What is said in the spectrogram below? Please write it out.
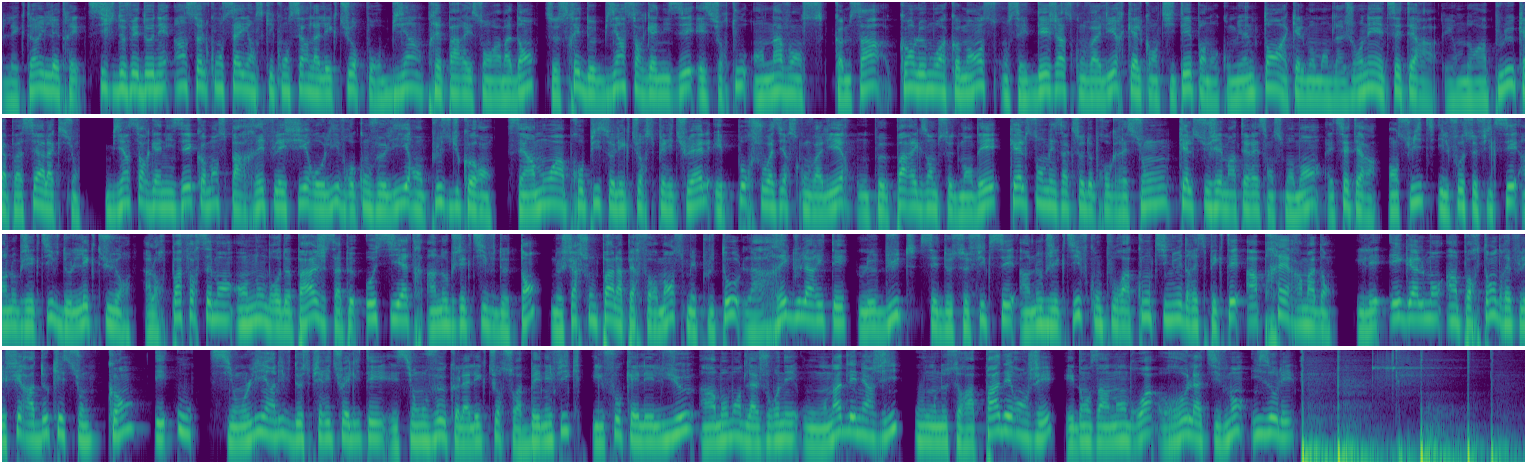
lecteur illettré. Si je devais donner un seul conseil en ce qui concerne la lecture pour bien préparer son ramadan, ce serait de bien s'organiser et surtout en avance. Comme ça, quand le mois commence, on sait déjà ce qu'on va lire, quelle quantité, pendant combien de temps, à quel moment de la journée, etc. Et on n'aura plus qu'à passer à l'action. Bien s'organiser commence par réfléchir au livre qu'on veut lire en plus du Coran. C'est un mois propice aux lectures spirituelles et pour choisir ce qu'on va lire, on peut par exemple se demander quels sont mes axes de progression, quel sujet m'intéresse en ce moment, etc. Ensuite, il faut se fixer un objectif de lecture. Alors pas forcément en nombre de pages, ça peut aussi être un objectif de temps. Ne cherchons pas la performance, mais plutôt la régularité. Le but, c'est de se fixer un objectif qu'on pourra continuer de respecter après Ramadan. Il est également important de réfléchir à deux questions. Quand et où? Si on lit un livre de spiritualité et si on veut que la lecture soit bénéfique, il faut qu'elle ait lieu à un moment de la journée où on a de l'énergie, où on ne sera pas dérangé et dans un endroit relativement isolé.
